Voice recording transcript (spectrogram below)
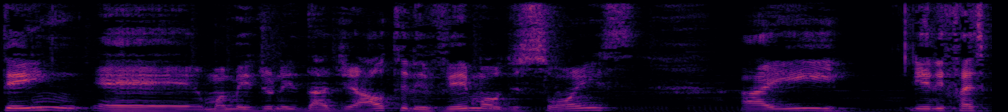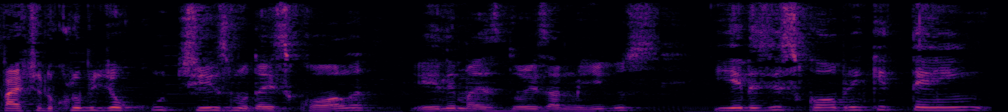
tem é, uma mediunidade alta, ele vê maldições. Aí ele faz parte do clube de ocultismo da escola, ele e mais dois amigos. E eles descobrem que tem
